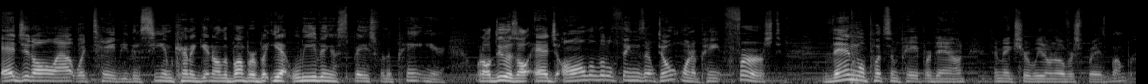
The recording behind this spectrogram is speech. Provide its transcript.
edge it all out with tape. You can see them kind of getting on the bumper, but yet leaving a space for the paint here. What I'll do is I'll edge all the little things I don't want to paint first, then we'll put some paper down to make sure we don't overspray his bumper.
